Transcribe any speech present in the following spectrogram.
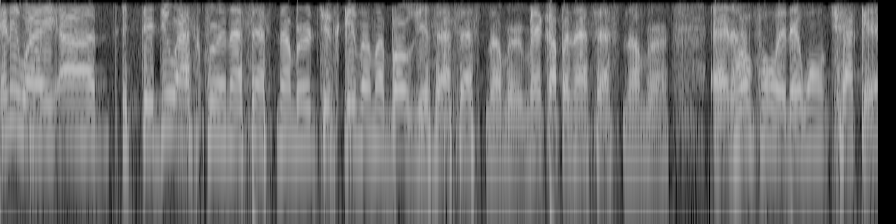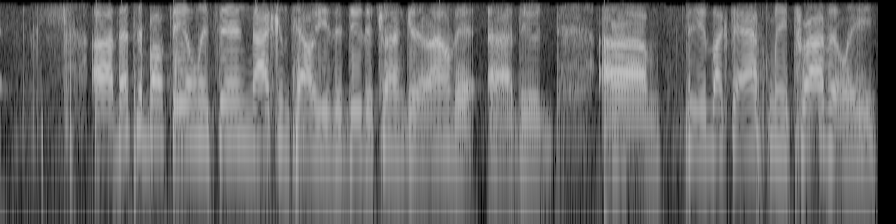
Anyway, uh, if they do ask for an SS number, just give them a bogus SS number. Make up an SS number, and hopefully they won't check it. Uh, that's about the only thing I can tell you to do to try and get around it, uh, dude. Um, if you'd like to ask me privately,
